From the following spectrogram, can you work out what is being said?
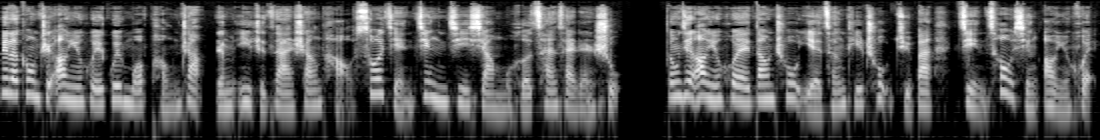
为了控制奥运会规模膨胀，人们一直在商讨缩减竞技项目和参赛人数。东京奥运会当初也曾提出举办紧凑型奥运会，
